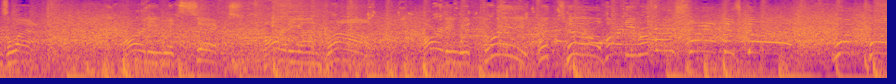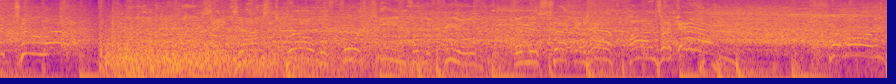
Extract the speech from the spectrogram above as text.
seconds left. Hardy with six. Hardy on Brown. Hardy with three. With two. Hardy reverse layup is good. 1.2 left. St. John's 12 of 14 from the field in this second half. Ponds again. Shamorie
